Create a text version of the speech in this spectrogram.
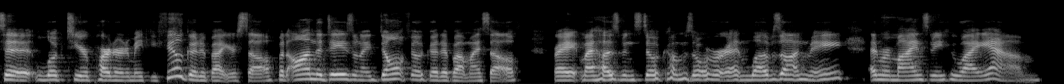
to look to your partner to make you feel good about yourself. But on the days when I don't feel good about myself, right, my husband still comes over and loves on me and reminds me who I am,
